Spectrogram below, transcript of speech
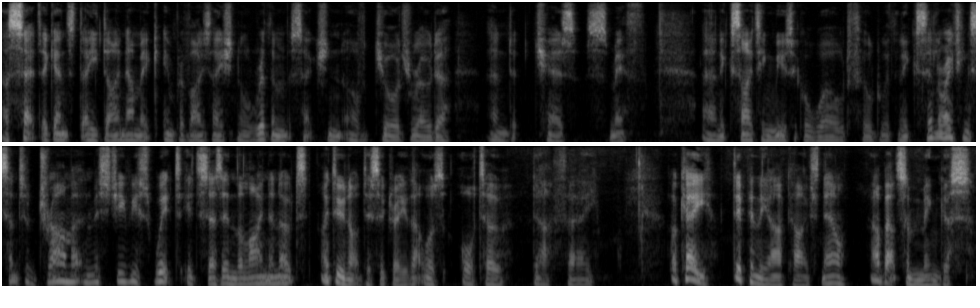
are set against a dynamic improvisational rhythm section of George Roeder and Ches Smith an exciting musical world filled with an exhilarating sense of drama and mischievous wit, it says in the liner notes. I do not disagree, that was Auto da Fe. Okay, dip in the archives now. How about some Mingus?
